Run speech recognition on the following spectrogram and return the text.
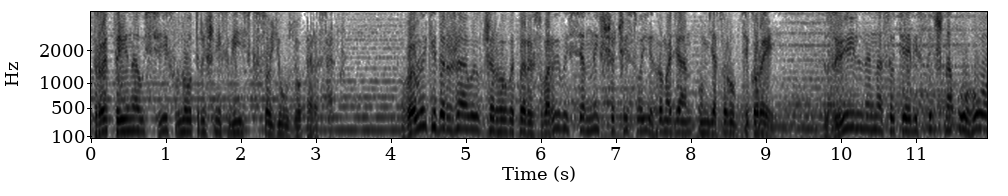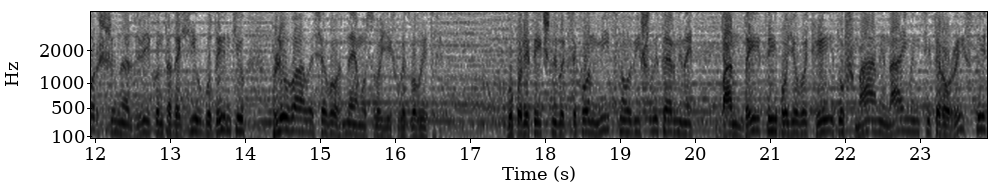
третина всіх внутрішніх військ Союзу РСР. Великі держави вчергове пересварилися, нищачи своїх громадян у м'ясорубці Кореї. Звільнена соціалістична Угорщина з вікон та дахів будинків плювалася вогнем у своїх визволителів. У політичний лексикон міцно увійшли терміни бандити, бойовики, душмани, найманці, терористи.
